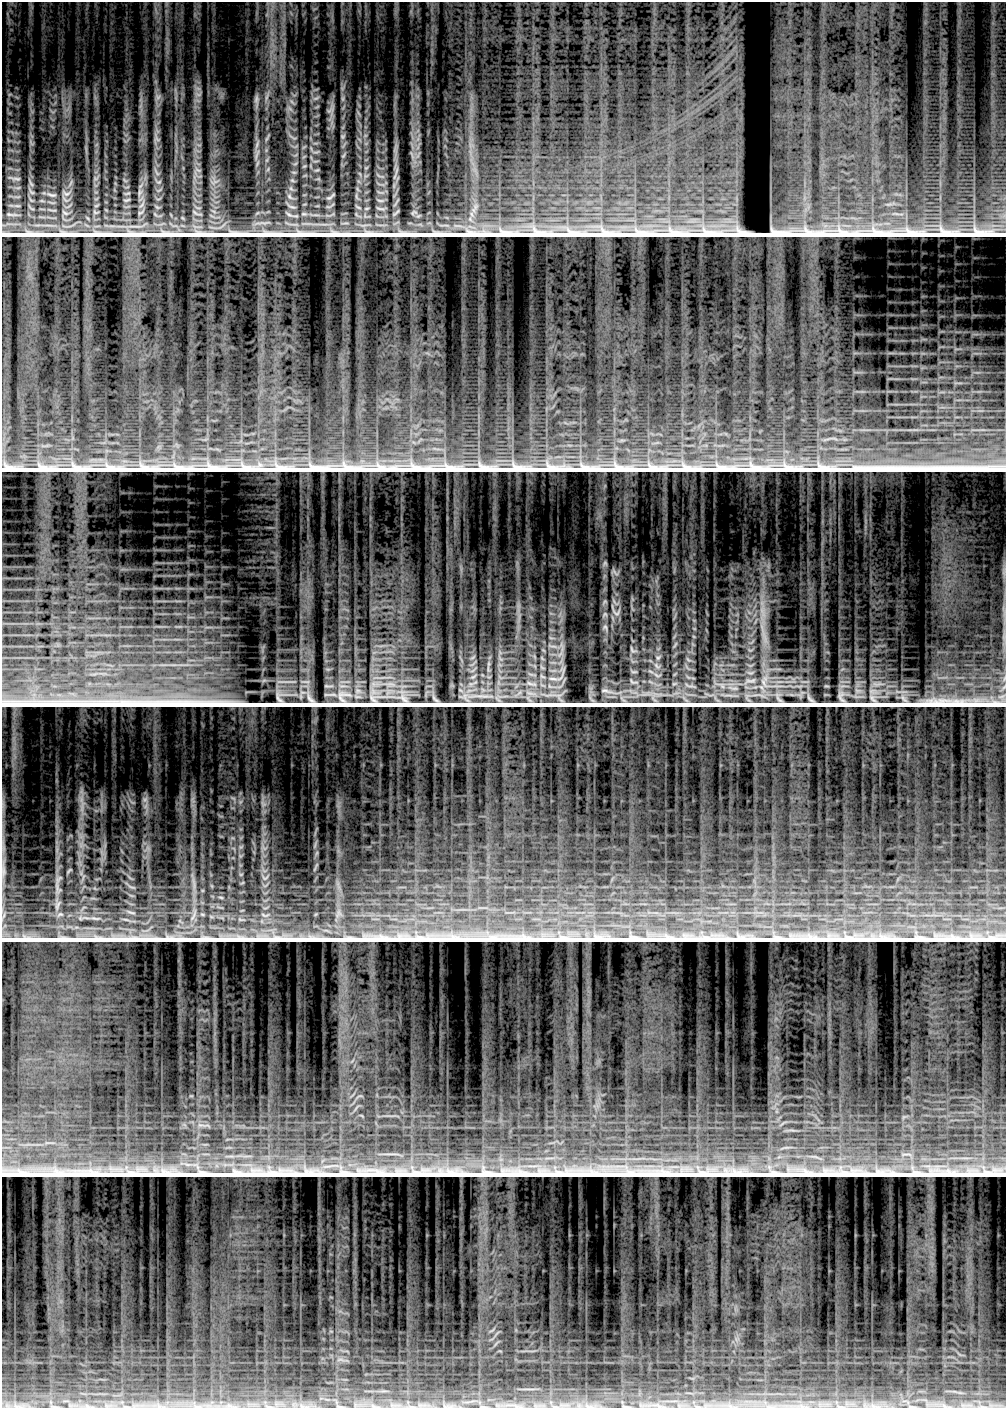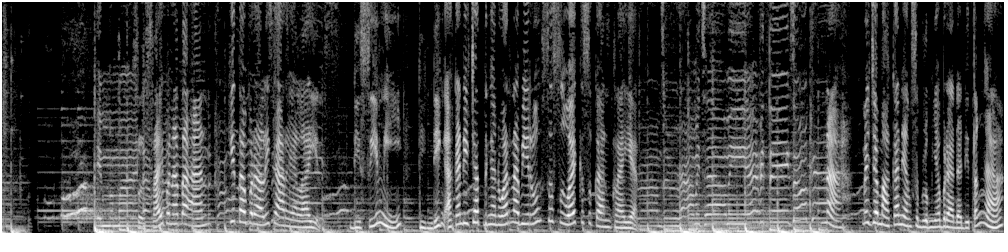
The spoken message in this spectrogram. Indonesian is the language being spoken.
Agar tak monoton, kita akan menambahkan sedikit pattern yang disesuaikan dengan motif pada karpet yaitu segitiga. Setelah memasang stiker pada rak, kini saatnya memasukkan koleksi buku milik klien. Next, ada DIY inspiratif yang dapat kamu aplikasikan. Check this out. Kita beralih ke area lain. Di sini, dinding akan dicat dengan warna biru sesuai kesukaan klien. Nah, meja makan yang sebelumnya berada di tengah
